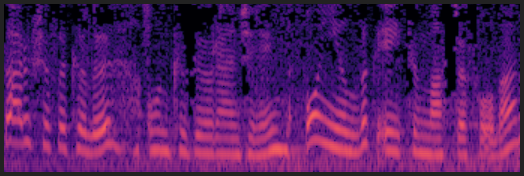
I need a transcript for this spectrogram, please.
Darüşşafakalı 10 kız öğrencinin 10 yıllık eğitim masrafı olan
